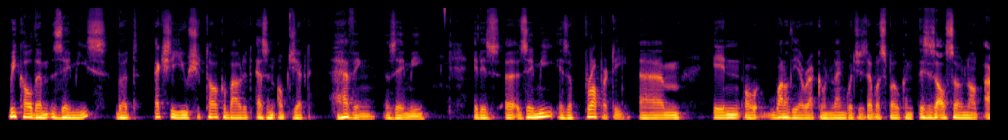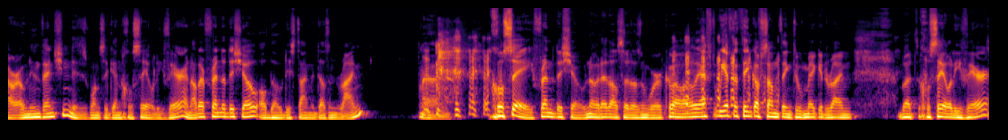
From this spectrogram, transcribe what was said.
we call them zemis, but actually you should talk about it as an object having zemi. It is uh, Zemi is a property um, in or one of the Arawakan languages that was spoken. This is also not our own invention. This is once again Jose Oliver, another friend of the show, although this time it doesn't rhyme. Um, Jose, friend of the show. No, that also doesn't work. Well, we have to, we have to think of something to make it rhyme. But Jose Oliver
